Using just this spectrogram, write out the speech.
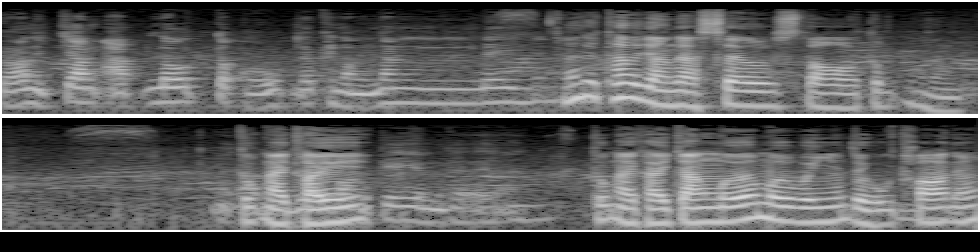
គ្រាន់តែចង់អាប់ឡូតទុករូបនៅក្នុងហ្នឹងលេងហ្នឹងគេធ្វើយ៉ាងថា save store ទុកហ្នឹងទុកថ្ងៃក្រោយគេមិនធ្វើអីទុកថ្ងៃក្រោយចង់មើលមើលវិញទៅរូបថតហ្នឹង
